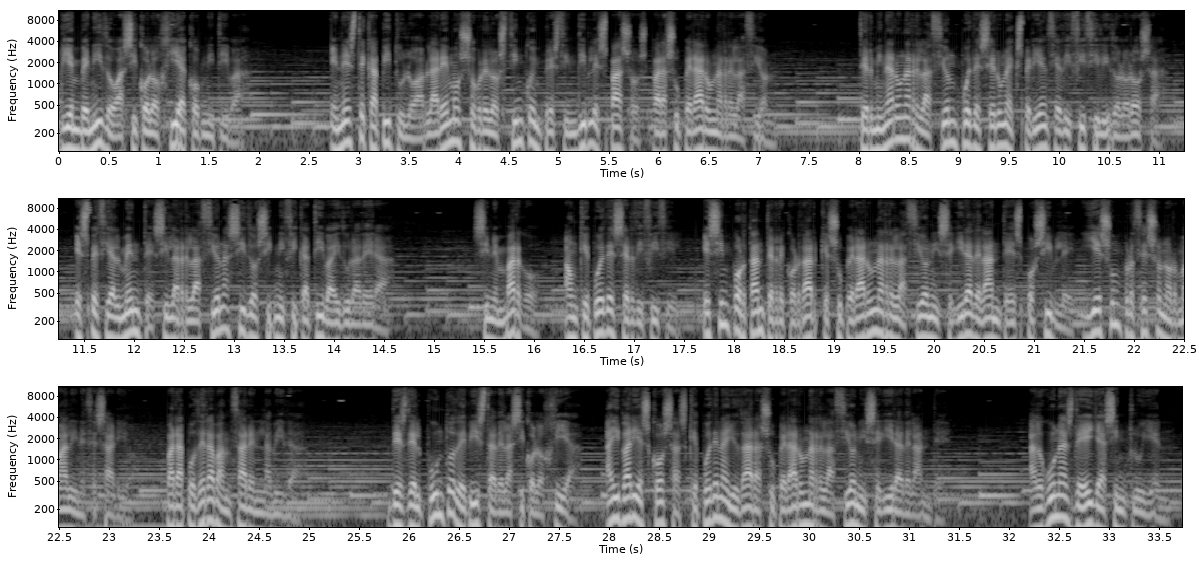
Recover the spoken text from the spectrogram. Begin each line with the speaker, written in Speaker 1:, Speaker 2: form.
Speaker 1: Bienvenido a Psicología Cognitiva. En este capítulo hablaremos sobre los 5 imprescindibles pasos para superar una relación. Terminar una relación puede ser una experiencia difícil y dolorosa, especialmente si la relación ha sido significativa y duradera. Sin embargo, aunque puede ser difícil, es importante recordar que superar una relación y seguir adelante es posible y es un proceso normal y necesario para poder avanzar en la vida. Desde el punto de vista de la psicología, hay varias cosas que pueden ayudar a superar una relación y seguir adelante. Algunas de ellas incluyen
